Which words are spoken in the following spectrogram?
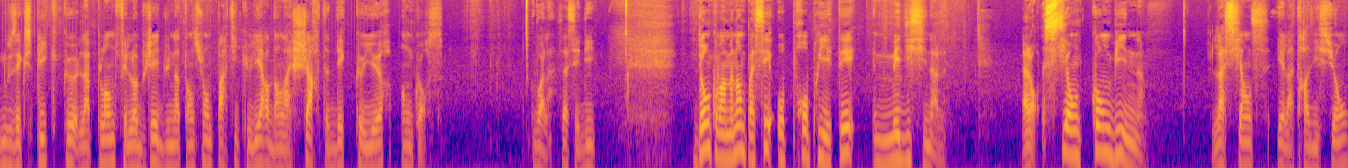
nous explique que la plante fait l'objet d'une attention particulière dans la charte des cueilleurs en Corse. Voilà, ça c'est dit. Donc on va maintenant passer aux propriétés médicinales. Alors si on combine la science et la tradition,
